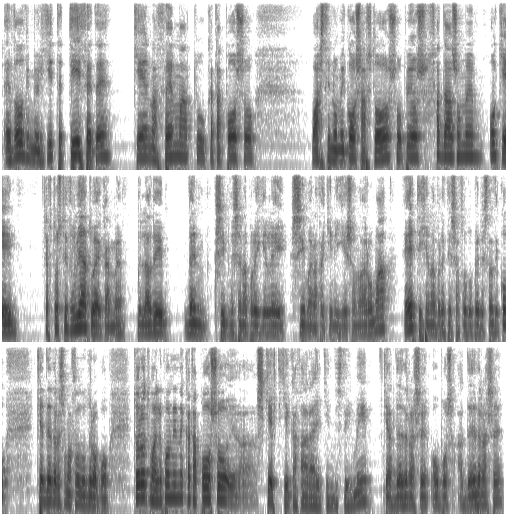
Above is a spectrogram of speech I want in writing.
εδώ δημιουργείται, τίθεται και ένα θέμα του κατά πόσο ο αστυνομικός αυτός, ο οποίος φαντάζομαι, OK, okay, και αυτός τη δουλειά του έκανε. Δηλαδή δεν ξύπνησε ένα πρωί και λέει σήμερα θα κυνηγήσω ένα Ρωμά, έτυχε να βρεθεί σε αυτό το περιστατικό και αντέδρασε με αυτόν τον τρόπο. Το ερώτημα λοιπόν είναι κατά πόσο ε, σκέφτηκε καθαρά εκείνη τη στιγμή και αντέδρασε όπως αντέδρασε.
